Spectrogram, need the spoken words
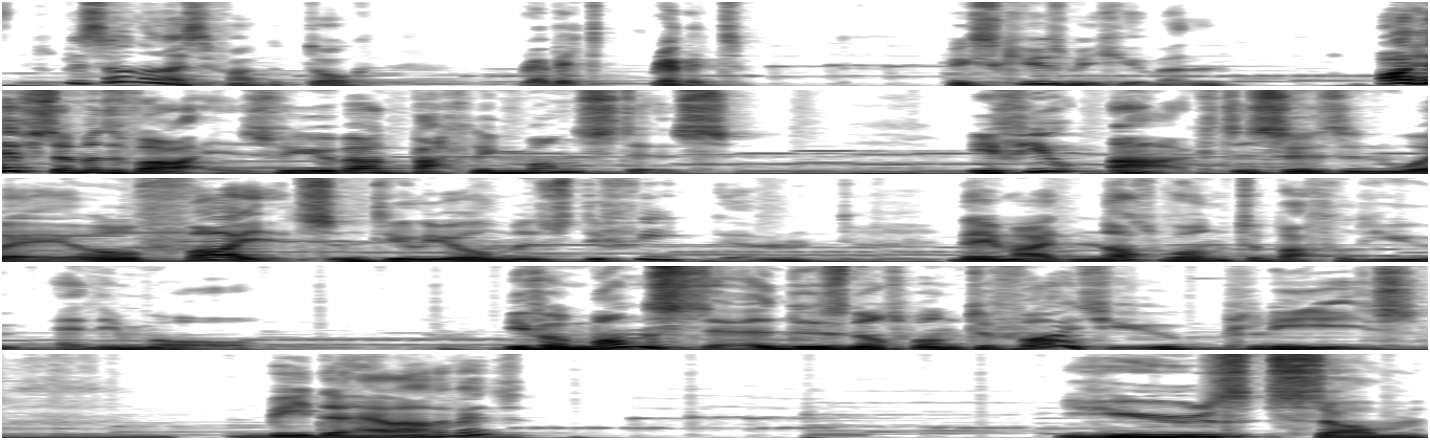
It would be so nice if I could talk. Rabbit, rabbit. Excuse me, human. I have some advice for you about battling monsters. If you act a certain way or fight until you almost defeat them, they might not want to battle you anymore. If a monster does not want to fight you, please beat the hell out of it. Use some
